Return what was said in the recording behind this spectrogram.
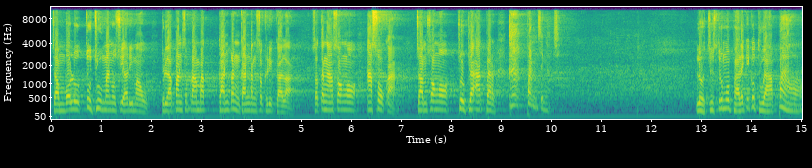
Jam bolu tujuh manusia harimau. Delapan seperempat ganteng-ganteng segerigala setengah songo asoka. Jam songo joda akbar. Kapan sih ngaji? Loh justru mau balik itu dua apal.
